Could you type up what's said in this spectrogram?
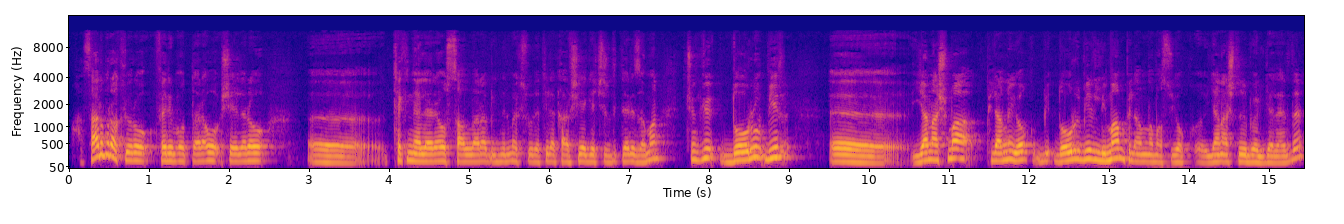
hasar bırakıyor o feribotlara, o şeylere, o e, teknelere, o sallara bindirmek suretiyle karşıya geçirdikleri zaman. Çünkü doğru bir e, yanaşma planı yok, doğru bir liman planlaması yok e, yanaştığı bölgelerde.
